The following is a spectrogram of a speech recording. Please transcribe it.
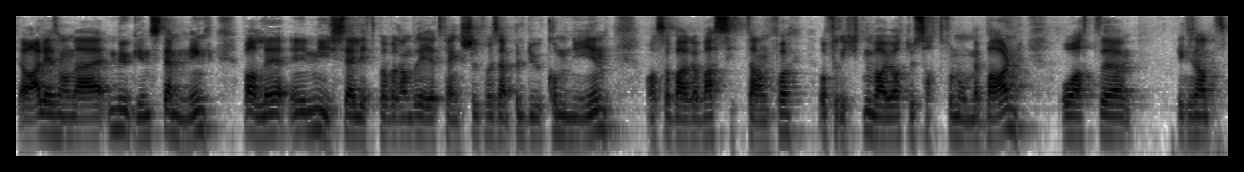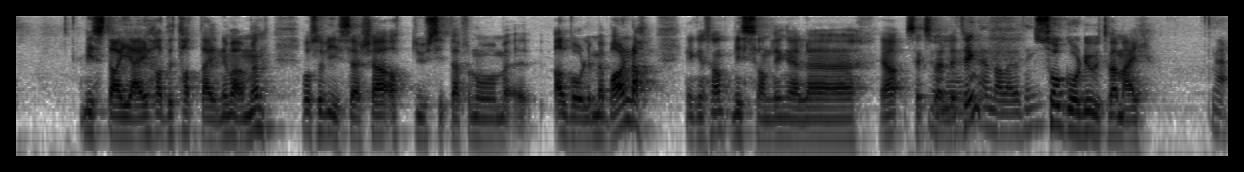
det var litt sånn der muggen stemning. For alle eh, myser litt på hverandre i et fengsel. F.eks. du kom ny inn, og så bare Hva sitter han for? Og frykten var jo at du satt for noe med barn, og at eh, Ikke sant? Hvis da jeg hadde tatt deg inn i varmen, og så viser det seg at du sitter for noe med, alvorlig med barn, da, ikke sant? mishandling eller ja, seksuelle ting, ting. så går det utover meg. Ja.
